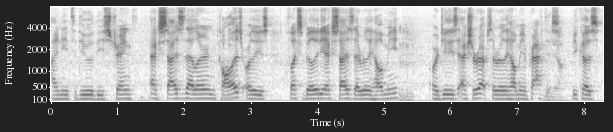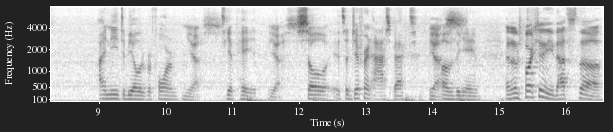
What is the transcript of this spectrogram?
I need to do these strength exercises that I learned in college or these flexibility exercises that really help me Mhm. or do these extra reps that really help me in practice Yeah. because I need to be able to perform Yes. to get paid. Yes. So it's a different aspect Yes. of the game. And unfortunately, that's the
